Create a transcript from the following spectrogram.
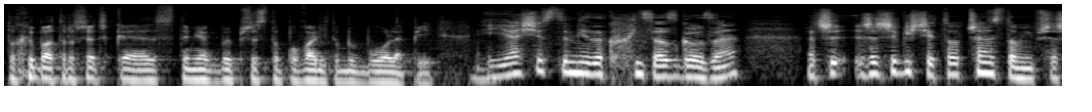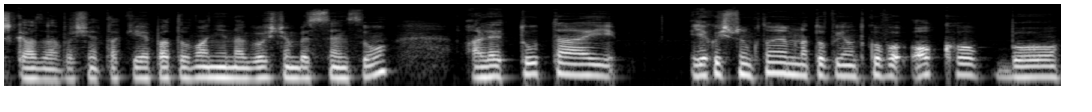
to chyba troszeczkę z tym jakby przystopowali, to by było lepiej. Ja się z tym nie do końca zgodzę. Znaczy, rzeczywiście to często mi przeszkadza, właśnie takie patowanie na gościom bez sensu, ale tutaj jakoś przymknąłem na to wyjątkowo oko, bo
